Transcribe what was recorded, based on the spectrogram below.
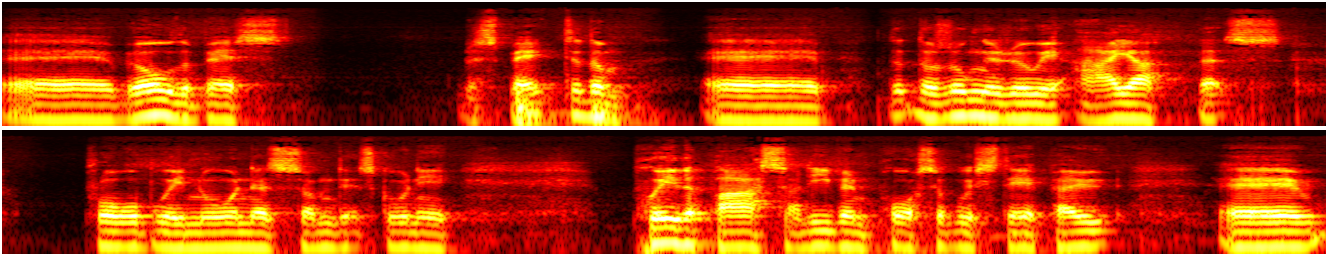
uh, with all the best respect to them. Uh, there's only really Ajer that's probably known as somebody that's going to play the pass or even possibly step out. Uh,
